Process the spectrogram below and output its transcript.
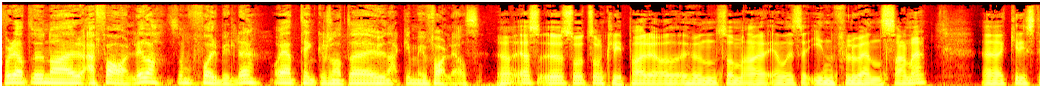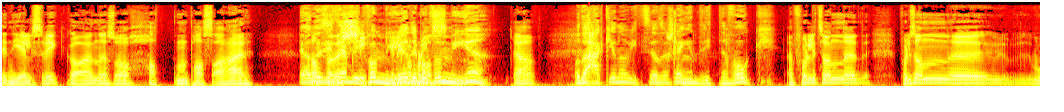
Fordi at hun er, er farlig da, som forbilde. Og jeg tenker sånn at eh, hun er ikke mye farlig, altså. Ja, jeg eh, så et sånt klipp her, hun som er en av disse influenserne. eh, Kristin Gjelsvik ga henne så hatten passa her. Ja, det det, blir for mye. Det blir for mye. Ja, Og det er ikke noe vits i å slenge dritt til folk. jeg får litt sånn, eh, får litt sånn uh,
